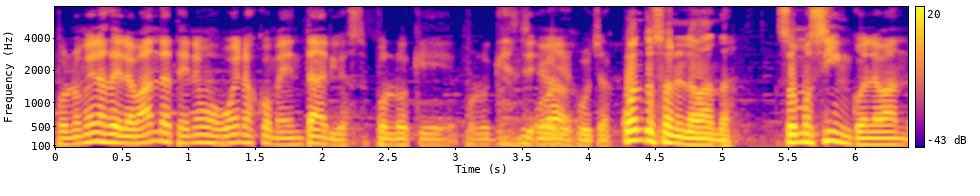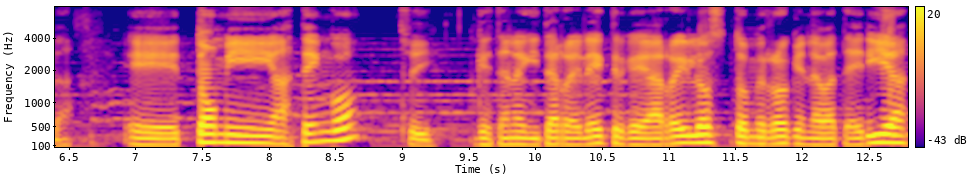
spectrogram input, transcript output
por lo menos de la banda tenemos buenos comentarios por lo que por lo que han llegado. escuchas. ¿Cuántos son en la banda? Somos cinco en la banda. Eh, Tommy Astengo, Sí. que está en la guitarra eléctrica y arreglos, Tommy Rock en la batería,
